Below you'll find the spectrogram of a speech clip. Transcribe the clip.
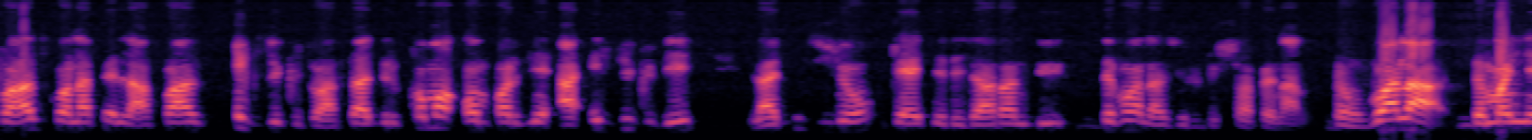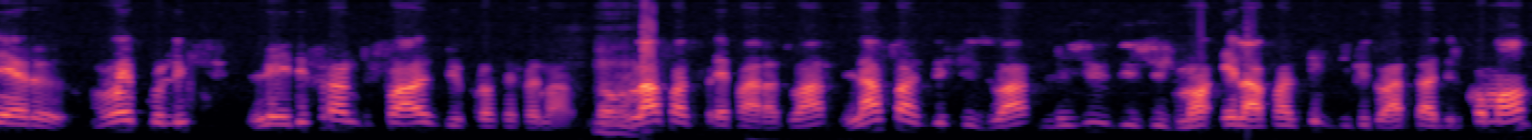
phase qu'on appelle la phase exécutoire, c'est-à-dire comment on parvient à exécuter la décision qui a été déjà rendue devant la juridiction pénale. Donc voilà, de manière moins prolixe, les différentes phases du procès pénal. Donc la phase préparatoire, la phase décisoire, le juge du jugement et la phase exécutoire, c'est-à-dire comment,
